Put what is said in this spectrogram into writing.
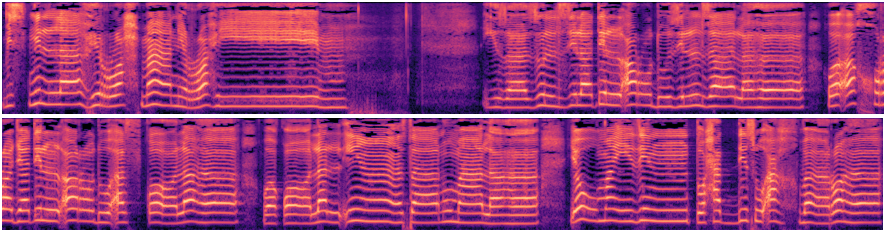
بسم الله الرحمن الرحيم. إذا زلزلت الأرض زلزالها وأخرجت الأرض أثقالها وقال الإنسان ما لها. يومئذ تحدث أخبارها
